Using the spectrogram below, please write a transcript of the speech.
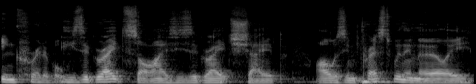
incredible. He's a great size. He's a great shape. I was impressed with him early.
